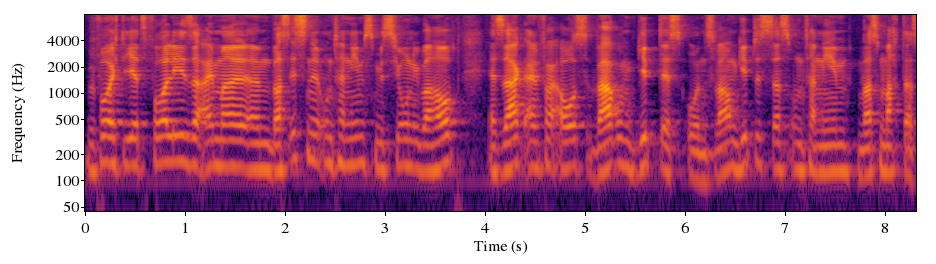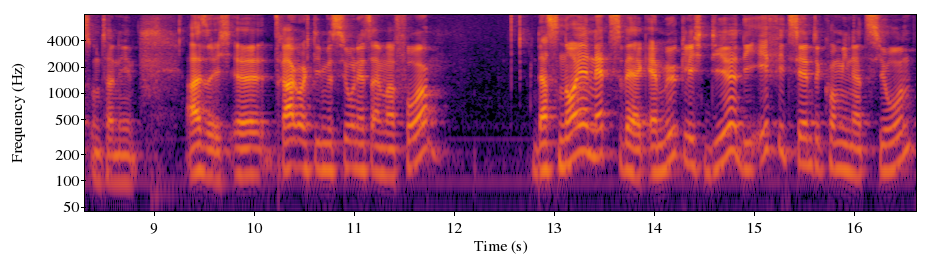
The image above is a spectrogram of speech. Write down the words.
bevor ich die jetzt vorlese, einmal, ähm, was ist eine Unternehmensmission überhaupt? Es sagt einfach aus, warum gibt es uns? Warum gibt es das Unternehmen? Was macht das Unternehmen? Also, ich äh, trage euch die Mission jetzt einmal vor. Das neue Netzwerk ermöglicht dir die effiziente Kombination,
